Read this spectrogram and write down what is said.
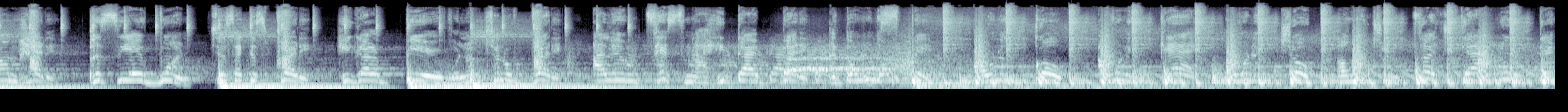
where I'm headed. Pussy A1, just like his credit. He got a beard when I'm trying to wet it. I let him taste now, he diabetic. I don't wanna spit, I wanna go. I wanna gag, I wanna choke. I want you to touch that new.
